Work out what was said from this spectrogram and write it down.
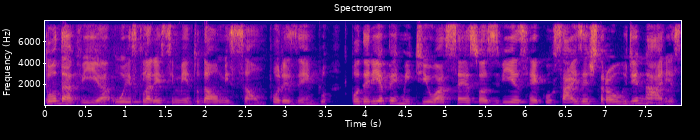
Todavia, o esclarecimento da omissão, por exemplo, poderia permitir o acesso às vias recursais extraordinárias,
